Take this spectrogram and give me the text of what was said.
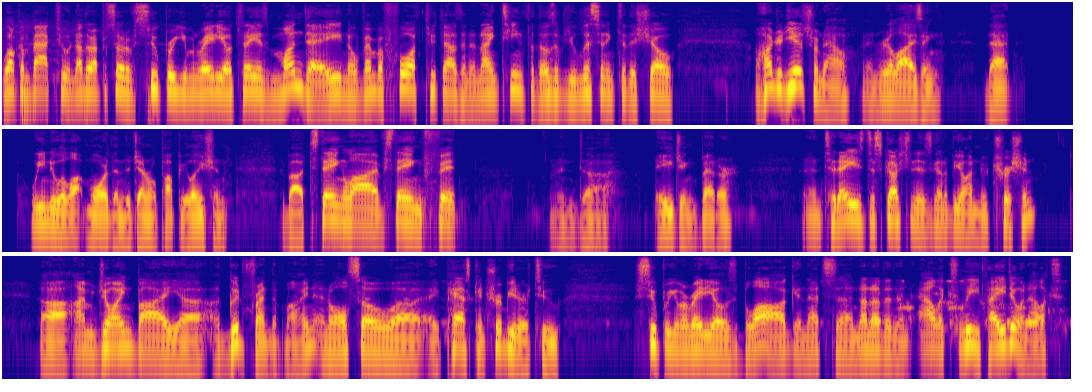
Welcome back to another episode of Superhuman Radio. Today is Monday, November 4th, 2019. For those of you listening to this show 100 years from now and realizing that we knew a lot more than the general population about staying alive, staying fit, and uh, aging better. And today's discussion is going to be on nutrition. Uh, I'm joined by uh, a good friend of mine and also uh, a past contributor to Superhuman Radio's blog, and that's uh, none other than Alex Leaf. How you doing, Alex?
